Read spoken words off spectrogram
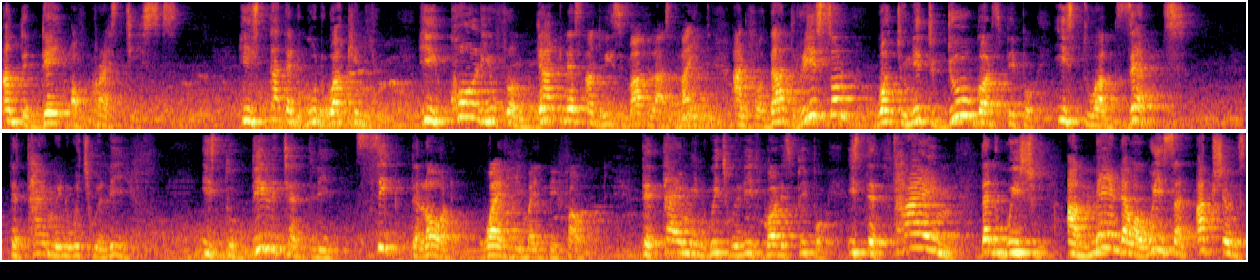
on the day of Christ Jesus. He started good work in you. He called you from darkness unto his marvelous light. And for that reason, what you need to do, God's people, is to accept the time in which we live, is to diligently seek the Lord while he might be found. The time in which we live, God's people, is the time that we should amend our ways and actions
